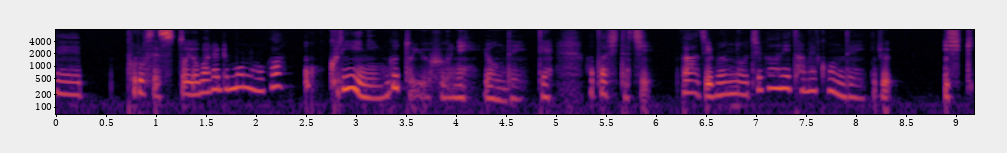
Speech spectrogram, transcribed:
えー、プロセスと呼ばれるものがをクリーニングというふうに呼んでいて私たちが自分の内側に溜め込んでいる意識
